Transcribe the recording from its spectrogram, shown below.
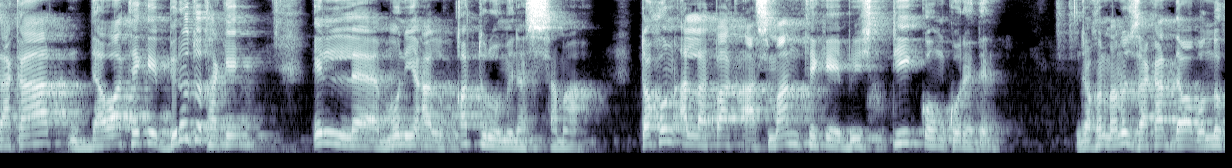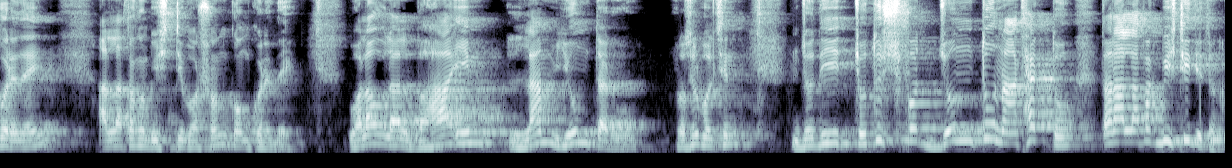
জাকাত দেওয়া থেকে বিরত থাকে মনি আল কাতরু মিনাসামা তখন আল্লাহ পাক আসমান থেকে বৃষ্টি কম করে দেন। যখন মানুষ জাকাত দেওয়া বন্ধ করে দেয়, আল্লাহ তখন বৃষ্টি বর্ষণ কম করে দেয়। ওয়ালাউলাল বাহাইম লাম ইউম তারু রসুল বলছেন, যদি চতুষ্পদ জন্তু না থাকতো, তাহলে আল্লাহ পাক বৃষ্টি দিত না।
